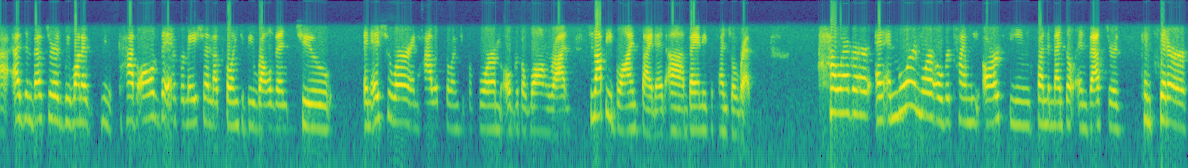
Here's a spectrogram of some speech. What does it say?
as investors, we want to you know, have all of the information that's going to be relevant to an issuer and how it's going to perform over the long run to not be blindsided um, by any potential risks. However, and, and more and more over time, we are seeing fundamental investors consider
